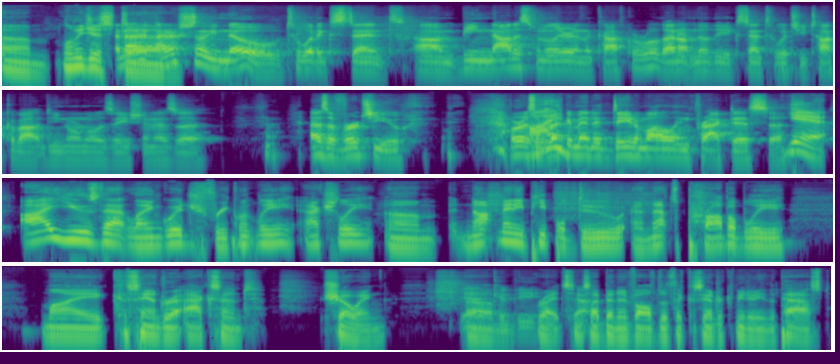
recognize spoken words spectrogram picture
um, let me just. And I, uh, I actually know to what extent, um, being not as familiar in the Kafka world, I don't know the extent to which you talk about denormalization as a as a virtue or as a I, recommended data modeling practice. Uh. Yeah, I use that language frequently. Actually, um, not many people do, and that's probably my Cassandra accent showing. Yeah, um, could be right. Since yeah. I've been involved with the Cassandra community in the past,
